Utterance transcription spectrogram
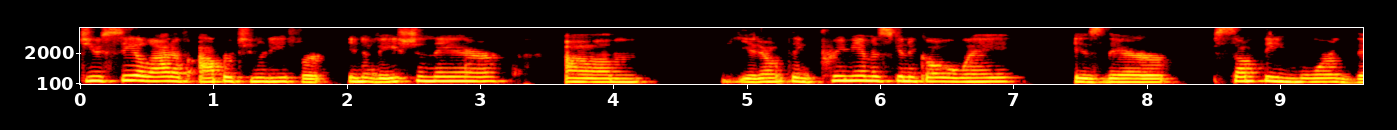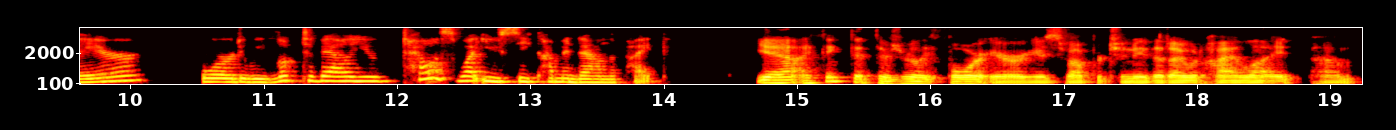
do you see a lot of opportunity for innovation there? Um, you don't think premium is going to go away? Is there something more there? or do we look to value? Tell us what you see coming down the pike. Yeah, I think that there's really four areas of opportunity that I would highlight. Um,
